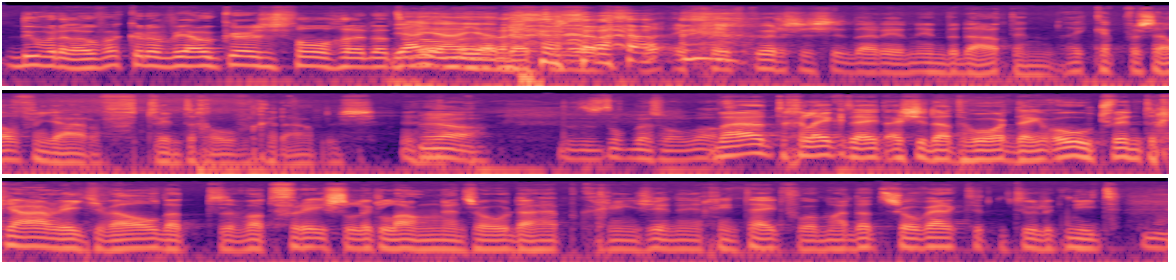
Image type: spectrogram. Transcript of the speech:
doen we erover? Kunnen we bij jou een cursus volgen? Dat Ja, dan, ja, ja. eh, Dat, ik geef cursussen daarin, inderdaad. En ik heb er zelf een jaar of twintig over gedaan. Dus. ja, dat is toch best wel wat. Maar tegelijkertijd, als je dat hoort, denk je... oh, twintig jaar, weet je wel, dat eh, wat vreselijk lang en zo... daar heb ik geen zin in, geen tijd voor. Maar dat, zo werkt het natuurlijk niet. Nee.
